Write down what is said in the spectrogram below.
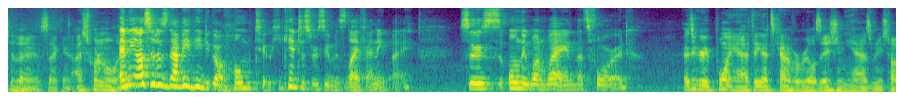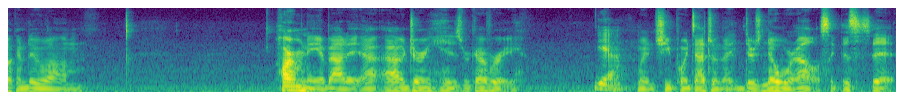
to that in a second. I just want to like. And he also doesn't have anything to go home to. He can't just resume his life anyway. So there's only one way, and that's forward. That's a great point, and I think that's kind of a realization he has when he's talking to um, Harmony about it out, uh, during his recovery. Yeah. When she points out to him that there's nowhere else, like this is it.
